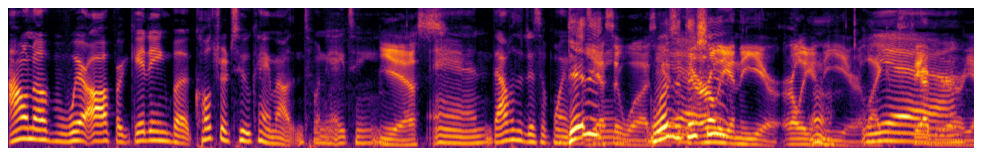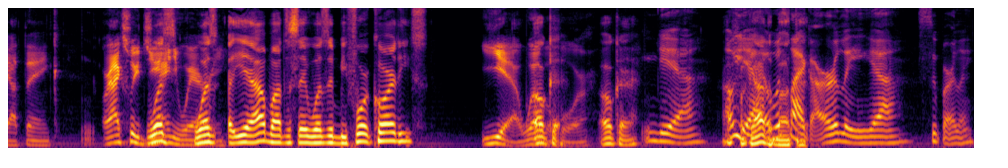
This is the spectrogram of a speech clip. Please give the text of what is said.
I don't know if we're all forgetting, but Culture Two came out in 2018. Yes. And that was a disappointment. Did it? yes, it was. Was yeah. it this early year? in the year? Early in the year, like Yeah. February, I think, or actually Was- January. Was, yeah, I was about to say, was it before Cardi's? yeah, well Okay. before. Okay. Yeah. I oh yeah, it was like that. early. Yeah, super early.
